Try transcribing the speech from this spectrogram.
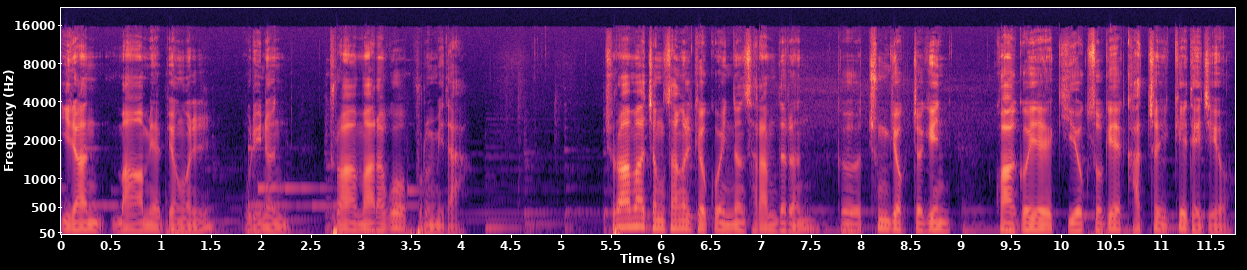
이러한 마음의 병을 우리는 트라우마라고 부릅니다. 트라우마 증상을 겪고 있는 사람들은 그 충격적인 과거의 기억 속에 갇혀 있게 되지요.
